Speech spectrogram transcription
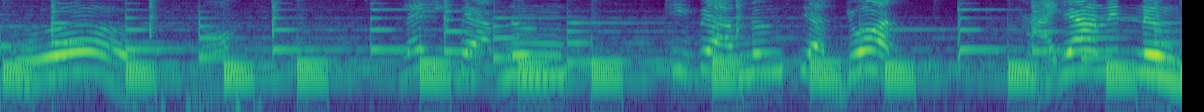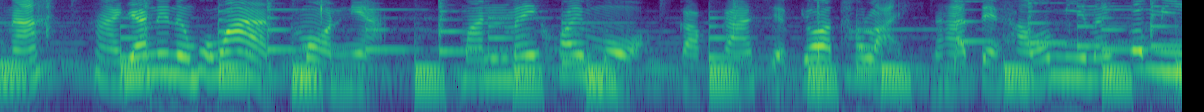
เออเนาะและอีกแบบหนึ่งอีกแบบหนึ่งเสียบยอดายากนิดนึงนะ หายากนิดนึงเพราะว่าหมอนเนี่ยมันไม่ค่อยเหมาะกับการเสียบยอดเท่าไหร่นะคะ แต่ถามว่ามีไหมก็มี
